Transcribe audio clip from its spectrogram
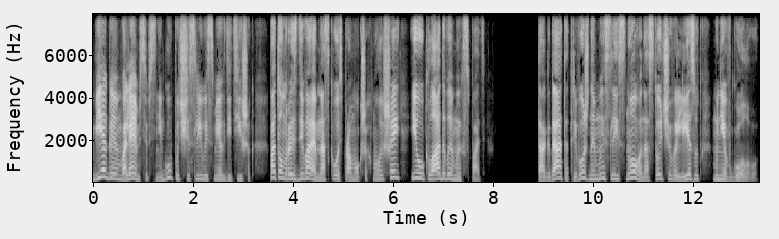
Бегаем, валяемся в снегу под счастливый смех детишек, потом раздеваем насквозь промокших малышей и укладываем их спать. Тогда-то тревожные мысли снова настойчиво лезут мне в голову.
